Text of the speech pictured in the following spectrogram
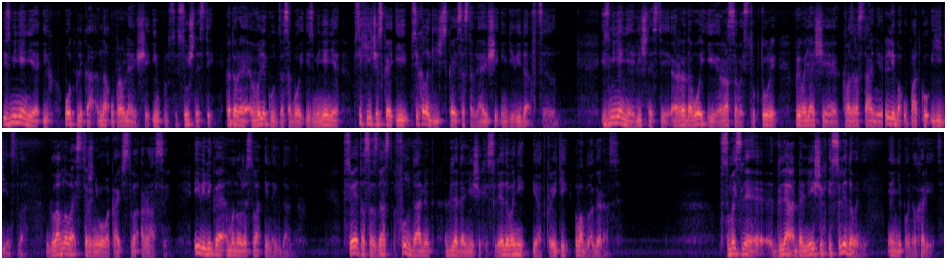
изменение их отклика на управляющие импульсы сущности, которые влекут за собой изменения психической и психологической составляющей индивида в целом. Изменения личности, родовой и расовой структуры, приводящие к возрастанию либо упадку единства, главного стержневого качества расы и великое множество иных данных. Все это создаст фундамент для дальнейших исследований и открытий во благо расы. В смысле, для дальнейших исследований? Я не понял Хариец.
